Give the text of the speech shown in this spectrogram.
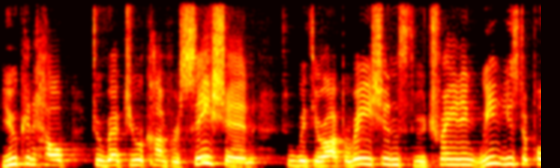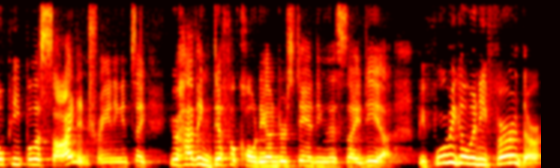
you can help direct your conversation with your operations, through training. We used to pull people aside in training and say, you're having difficulty understanding this idea. Before we go any further,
